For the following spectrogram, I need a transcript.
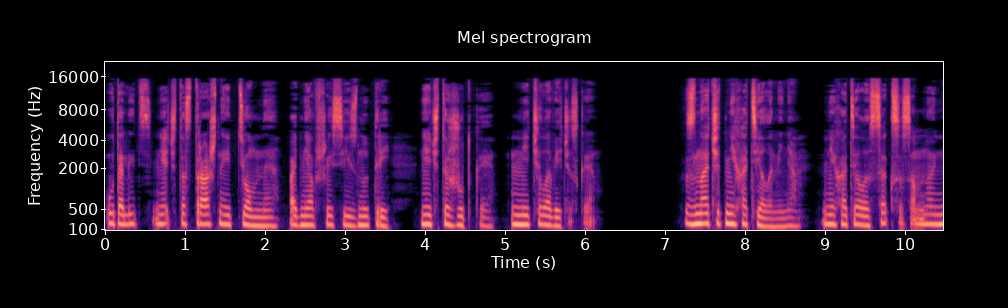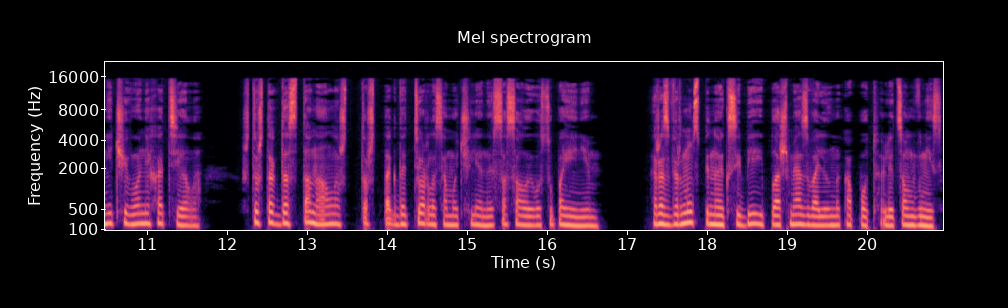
утолить нечто страшное и темное, поднявшееся изнутри, нечто жуткое, нечеловеческое. Значит, не хотела меня, не хотела секса со мной, ничего не хотела. Что ж тогда стонала, что ж тогда терлась о мой член и сосала его с упоением. Развернул спиной к себе и плашмя завалил на капот, лицом вниз.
